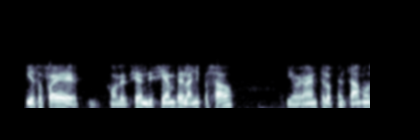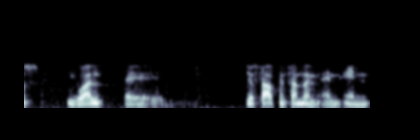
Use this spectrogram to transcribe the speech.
Y eso fue, como les decía, en diciembre del año pasado, y obviamente lo pensamos igual. eh, yo estaba pensando en, en,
